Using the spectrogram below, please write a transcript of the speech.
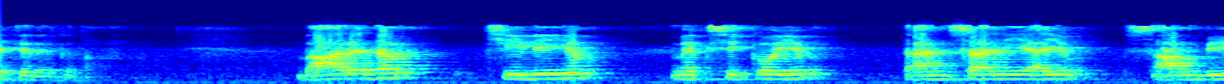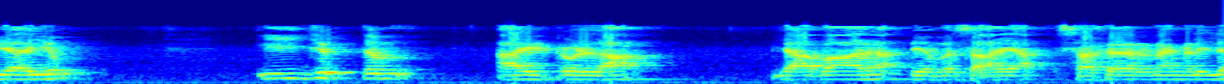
എത്തി നിൽക്കുന്നു. ഭാരതം ചിലിയും മെക്സിക്കോയും താൻസാനിയയും സാംബിയയും ഈജിപ്തും ആയിട്ടുള്ള വ്യാപാര വ്യവസായ സഹകരണങ്ങളിൽ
